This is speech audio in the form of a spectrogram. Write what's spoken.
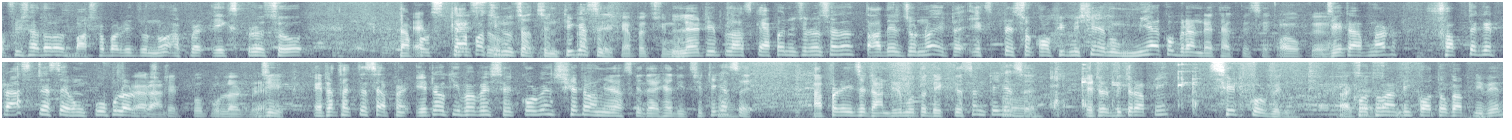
অফিস আদালত বাসা বাড়ির জন্য আপনার এক্সপ্রেসো তারপর। ক্যাপাচিনো চাচ্ছেন ঠিক আছে? আচ্ছা, ল্যাটি প্লাস ক্যাপাচিনো চাচ্ছেন তাদের জন্য এটা এক্সপ্রেসো কফি মেশিন এবং মিয়াকো ব্র্যান্ডে থাকতেছে। ওকে যেটা আপনার সব থেকে ট্রাস্টেস এবং পপুলার ব্র্যান্ড ট্রাস্টেড পপুলার জি এটা থাকতেছে আপনার এটাও কীভাবে সেট করবেন সেটাও আমি আজকে দেখা দিচ্ছি ঠিক আছে? আপনার এই যে ডান্ডির মতো দেখতেছেন ঠিক আছে? এটার ভিতরে আপনি সেট করবেন। আচ্ছা, প্রথমে আপনি কত কাপ নেবেন?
